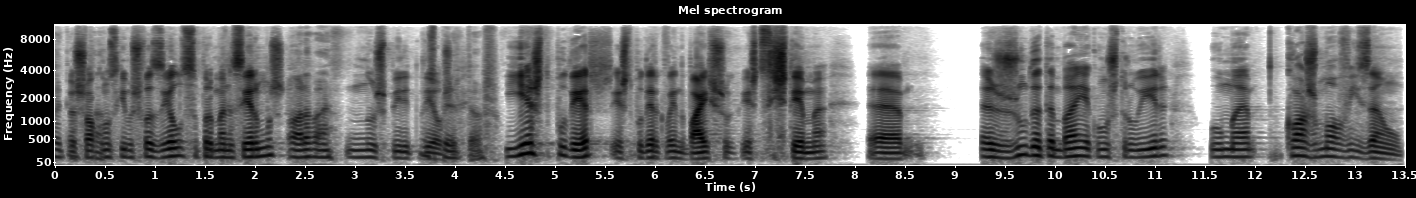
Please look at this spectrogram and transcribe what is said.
Muito Nós só conseguimos fazê-lo se permanecermos no Espírito de Deus. Espírito de Deus. E este poder, este poder que vem de baixo, este sistema, uh, ajuda também a construir uma cosmovisão.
